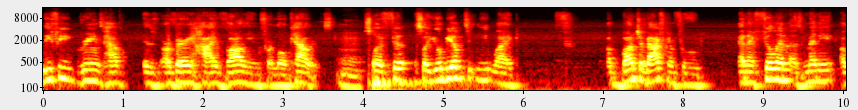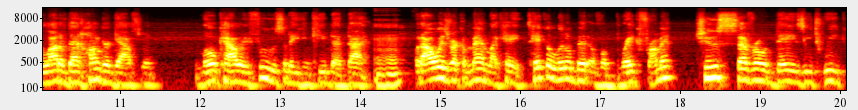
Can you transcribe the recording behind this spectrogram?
leafy greens have is are very high volume for low calories. Mhm. So if it, so you'll be able to eat like a bunch of African food and then fill in as many a lot of that hunger gaps with low calorie food so that you can keep that diet. Mm-hmm. But I always recommend like, hey, take a little bit of a break from it. Choose several days each week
